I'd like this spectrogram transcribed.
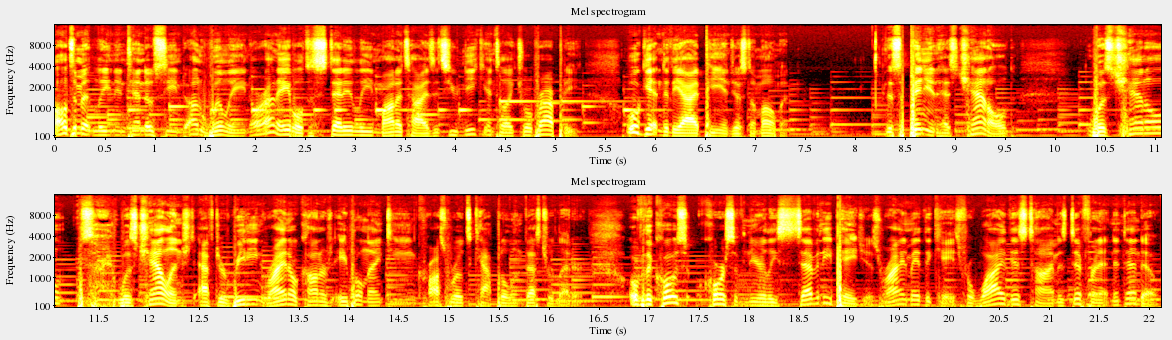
Ultimately, Nintendo seemed unwilling or unable to steadily monetize its unique intellectual property. We'll get into the IP in just a moment. This opinion has channeled was channel sorry, was challenged after reading Ryan O'Connor's April 19 Crossroads Capital investor letter. Over the course, course of nearly 70 pages, Ryan made the case for why this time is different at Nintendo.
